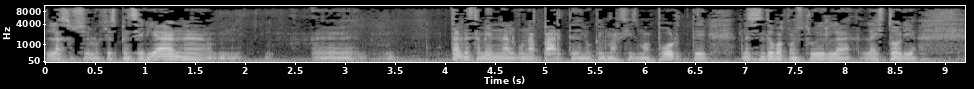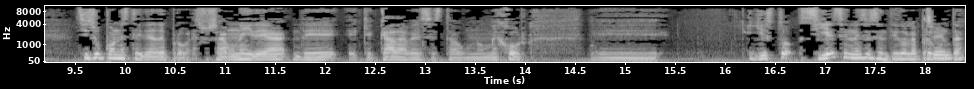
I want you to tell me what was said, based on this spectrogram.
la sociología spenceriana, mm, tal vez también alguna parte de lo que el marxismo aporte, en ese sentido para construir la, la historia, sí supone esta idea de progreso, o sea, una idea de eh, que cada vez está uno mejor. Eh, y esto, si es en ese sentido la pregunta,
